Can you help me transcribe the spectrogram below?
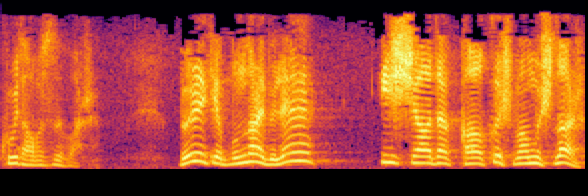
Kuvvet hafızlığı var. Böylece bunlar bile işyada kalkışmamışlar.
